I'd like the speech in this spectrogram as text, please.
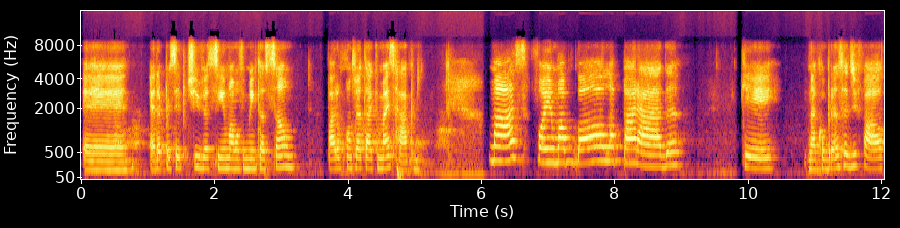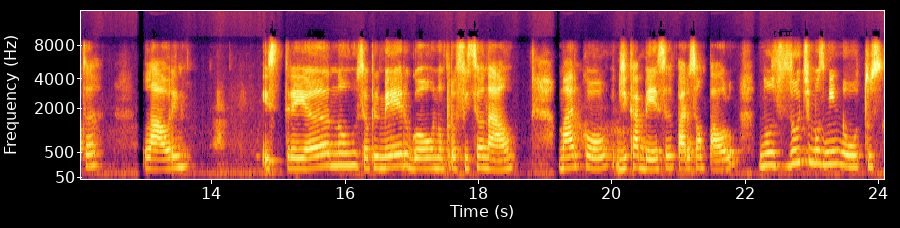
É, era perceptível assim uma movimentação para um contra-ataque mais rápido. Mas foi uma bola parada que na cobrança de falta, Lauren estreando seu primeiro gol no profissional, marcou de cabeça para o São Paulo nos últimos minutos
